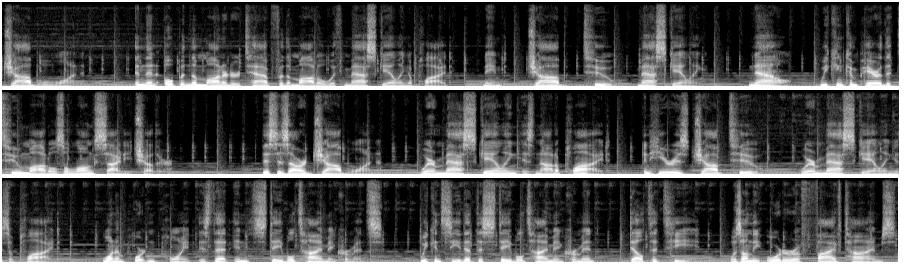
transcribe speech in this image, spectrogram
Job 1, and then open the Monitor tab for the model with mass scaling applied, named Job 2 Mass Scaling. Now, we can compare the two models alongside each other. This is our Job 1, where mass scaling is not applied, and here is Job 2, where mass scaling is applied. One important point is that in stable time increments, we can see that the stable time increment, delta t, was on the order of 5 times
